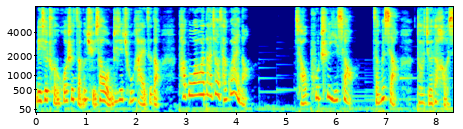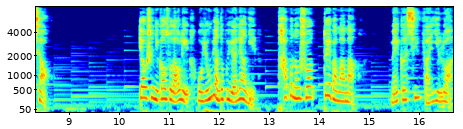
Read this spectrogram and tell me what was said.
那些蠢货是怎么取笑我们这些穷孩子的，他不哇哇大叫才怪呢。乔扑哧一笑，怎么想都觉得好笑。要是你告诉老李，我永远都不原谅你。他不能说，对吧，妈妈？梅格心烦意乱。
